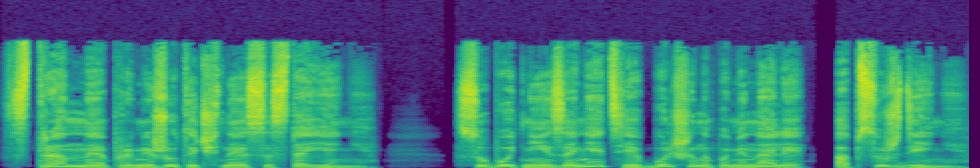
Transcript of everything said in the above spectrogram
в странное промежуточное состояние. Субботние занятия больше напоминали обсуждение.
